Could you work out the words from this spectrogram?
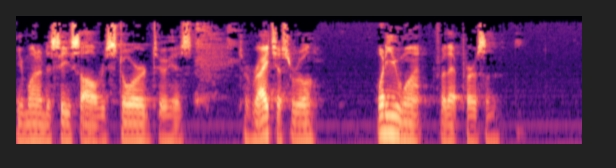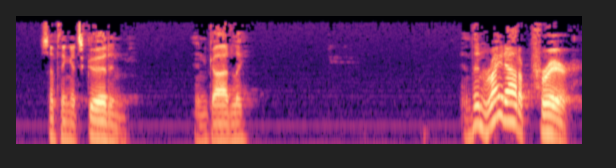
He wanted to see Saul restored to his to righteous rule. What do you want for that person? Something that's good and and godly. And then write out a prayer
